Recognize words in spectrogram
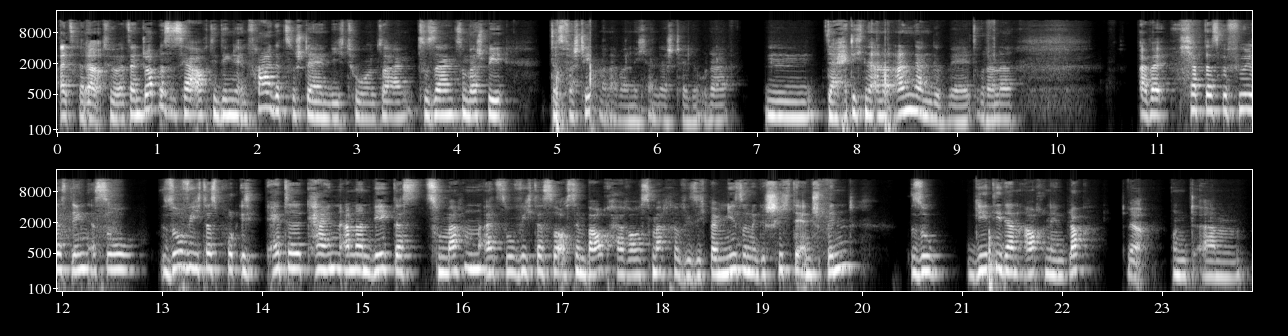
als Redakteur. Sein Job ist es ja auch, die Dinge in Frage zu stellen, die ich tue und sagen, zu sagen zum Beispiel, das versteht man aber nicht an der Stelle oder mh, da hätte ich einen anderen Angang gewählt oder eine. Aber ich habe das Gefühl, das Ding ist so, so wie ich das, ich hätte keinen anderen Weg, das zu machen, als so wie ich das so aus dem Bauch heraus mache, wie sich bei mir so eine Geschichte entspinnt, so geht die dann auch in den Blog Ja. und ähm,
